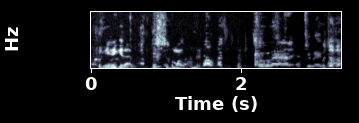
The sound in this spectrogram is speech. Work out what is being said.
దీనికి రా ఫస్ట్ అవకాశం ఇస్తే కూర్చోదా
